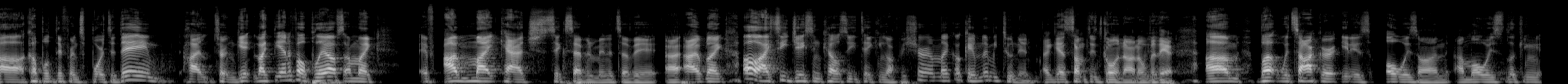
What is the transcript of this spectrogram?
uh, a couple different sports a day, high, certain game like the NFL playoffs. I'm like, if I might catch six, seven minutes of it, I, I'm like, oh, I see Jason Kelce taking off his shirt. I'm like, okay, let me tune in. I guess something's going on over there. Um, but with soccer, it is always on. I'm always looking.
